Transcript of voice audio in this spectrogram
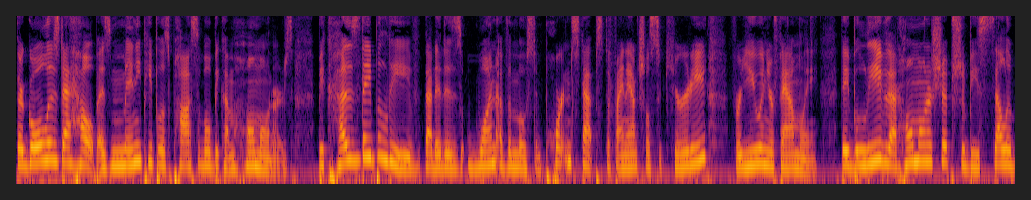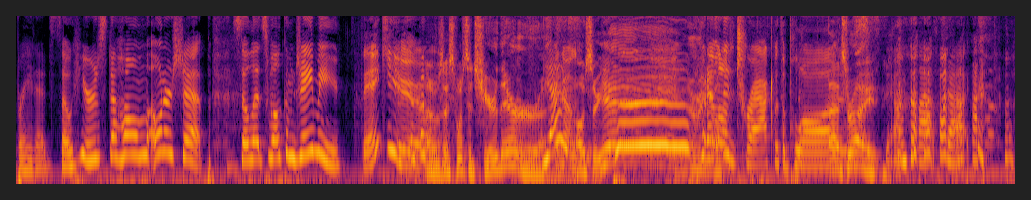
Their goal is to help as many people as possible become homeowners because they believe that it is one of the most important steps to financial security for you and your family. They believe that homeownership should be celebrated. So here's to home ownership. So let's welcome Jamie. Thank you. I was I supposed to cheer there? Or, uh, Yes. Oh, sorry. Yay! There Put a go. little track with applause. That's right. Down clap track.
